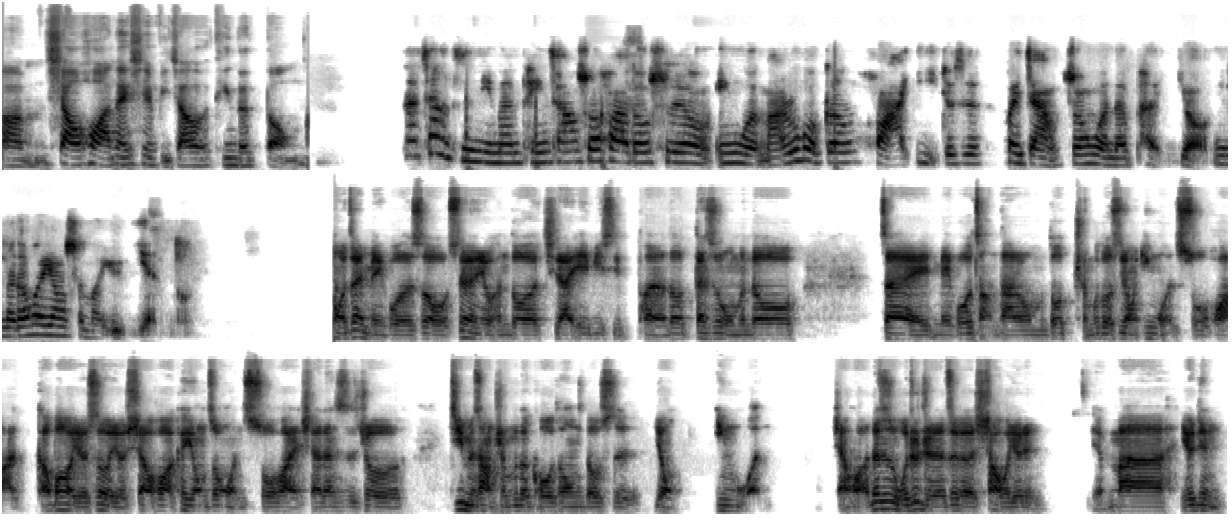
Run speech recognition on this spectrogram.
嗯笑话那些比较听得懂。那这样子，你们平常说话都是用英文吗？如果跟华裔，就是会讲中文的朋友，你们都会用什么语言呢？我在美国的时候，虽然有很多其他 A、B、C 朋友都，但是我们都在美国长大了，我们都全部都是用英文说话。搞不好有时候有笑话可以用中文说话一下，但是就基本上全部的沟通都是用英文讲话。但是我就觉得这个效果有点也嘛有点比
